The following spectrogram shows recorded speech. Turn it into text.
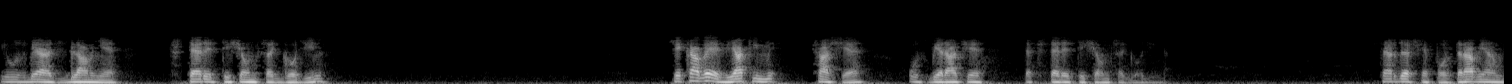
i uzbierać dla mnie 4000 godzin? Ciekawe w jakim czasie uzbieracie te 4000 godzin. Serdecznie pozdrawiam.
